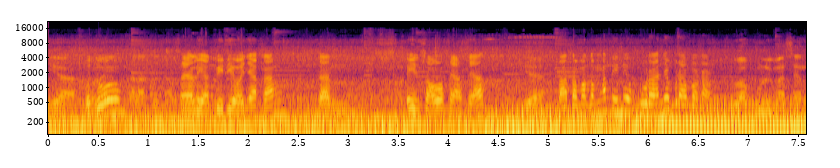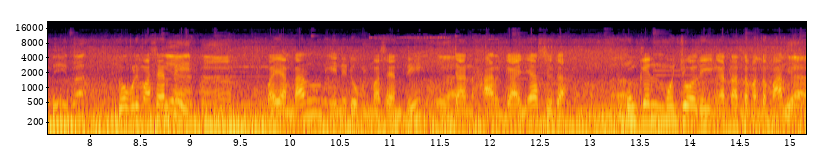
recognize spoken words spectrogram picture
Iya. Betul. karantina. Saya lihat videonya, Kang, dan insya Allah sehat-sehat. Iya. Nah, teman-teman, ini ukurannya berapa, Kang? 25 cm, Pak. 25 cm. Iya, heeh. Bayangkan ini 25 cm Iya. dan harganya sudah mungkin muncul di ingatan teman-teman Iya.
